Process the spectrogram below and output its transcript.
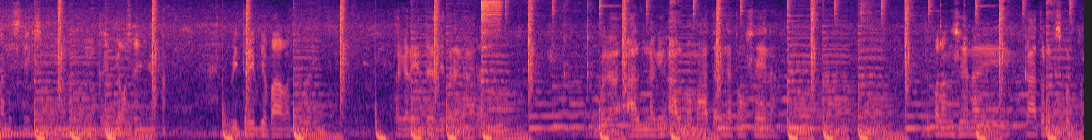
Alice Dix. Ano yung trivia ko sa inyo. May trivia pa ako, di ba? Taga rito yun, dito nag-aaral. Kumbaga, alma, naging alma mater na tong Siena. Ito palang Siena ay Catholic school to.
